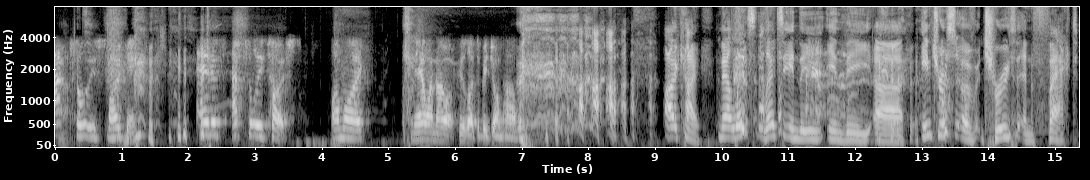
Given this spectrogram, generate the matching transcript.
absolutely smoking, and it's absolutely toast. I'm like, now I know what it feels like to be John Harvey. Okay, now let's let's in the in the uh, interest of truth and fact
